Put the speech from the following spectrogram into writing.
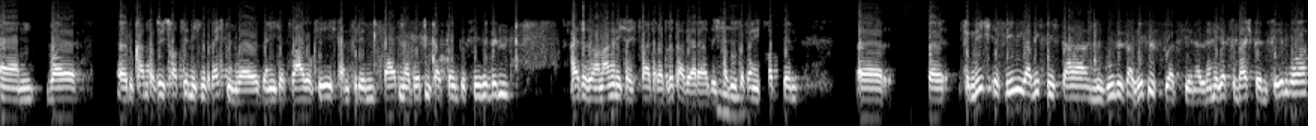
Ähm, weil äh, du kannst natürlich trotzdem nicht mit rechnen, weil wenn ich jetzt sage, okay, ich kann für den zweiten oder dritten Platz so viel gewinnen, heißt das ja noch lange nicht, dass ich zweiter oder dritter werde. Also ich mhm. versuche das eigentlich trotzdem äh, weil für mich ist weniger wichtig, da ein gutes Ergebnis zu erzielen. Also wenn ich jetzt zum Beispiel im Februar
